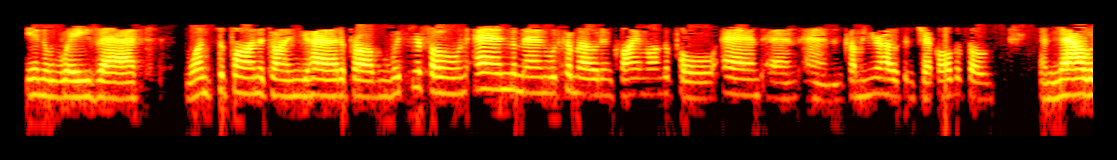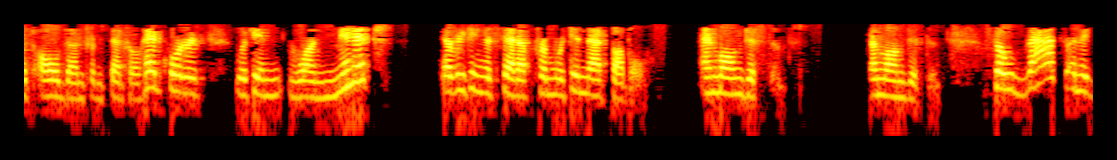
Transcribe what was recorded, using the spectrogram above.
in a way that once upon a time you had a problem with your phone and the men would come out and climb on the pole and, and, and, and come in your house and check all the phones. And now it's all done from central headquarters within one minute. Everything is set up from within that bubble and long distance and long distance. So that's an ex-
